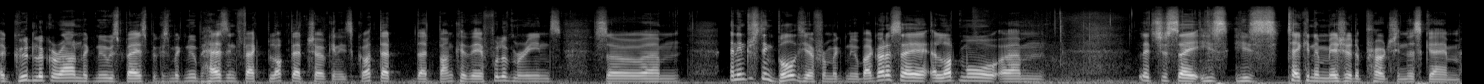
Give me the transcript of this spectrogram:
a good look around McNoob's base, because McNoob has in fact blocked that choke, and he's got that, that bunker there full of marines. So, um, an interesting build here from McNoob. i got to say, a lot more... Um, let's just say he's he's taken a measured approach in this game.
